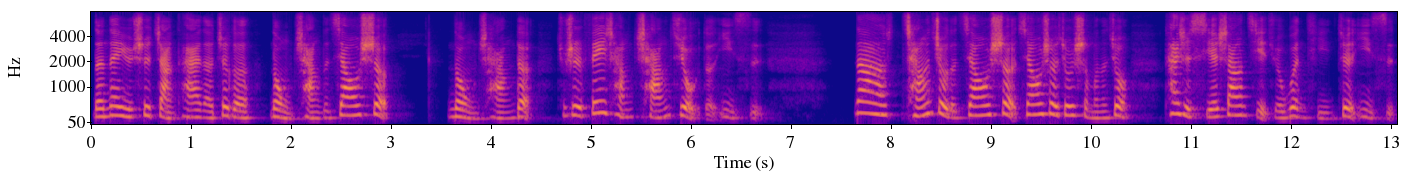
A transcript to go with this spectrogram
人类于是展开了这个冗长的交涉。冗长的，就是非常长久的意思。那长久的交涉，交涉就是什么呢？就开始协商解决问题，这意思。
